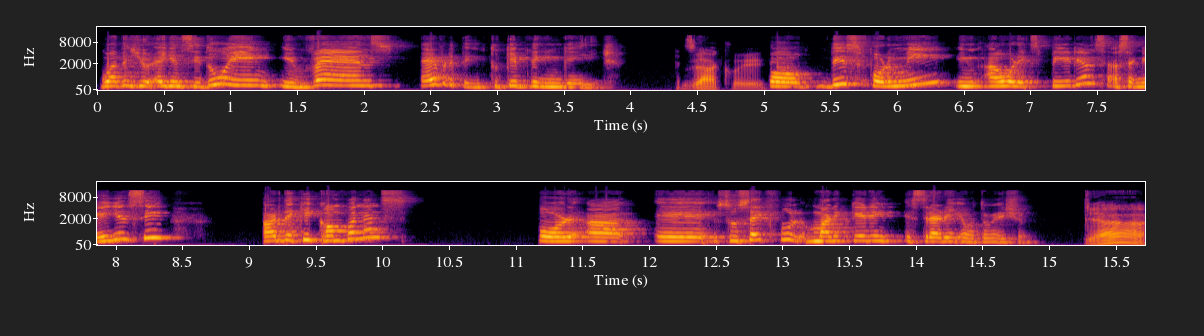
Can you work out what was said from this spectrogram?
what is your agency doing, events, everything to keep them engaged. Exactly. So this, for me, in our experience as an agency, are the key components for uh, a successful marketing strategy automation. Yeah.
